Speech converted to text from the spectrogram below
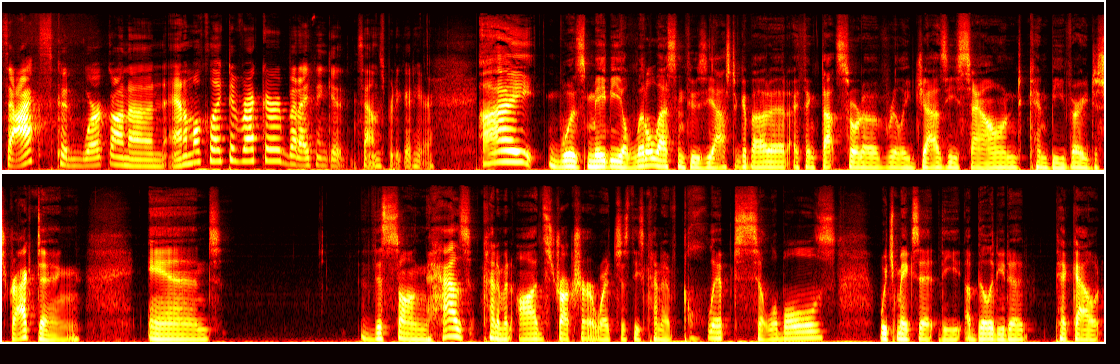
sax could work on an Animal Collective record, but I think it sounds pretty good here. I was maybe a little less enthusiastic about it. I think that sort of really jazzy sound can be very distracting. And this song has kind of an odd structure where it's just these kind of clipped syllables, which makes it the ability to pick out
